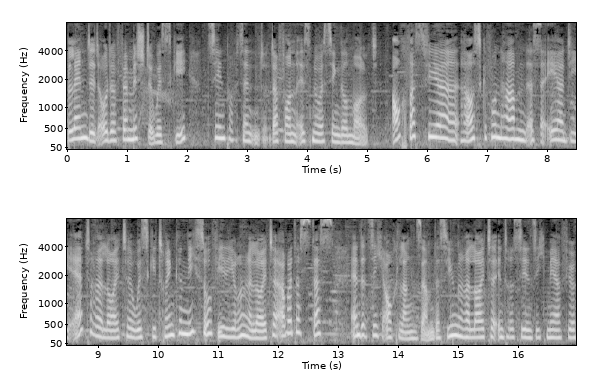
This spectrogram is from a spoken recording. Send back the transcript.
blended oder vermischte Whisky. 10 Prozent davon ist nur Single Malt. Auch was wir herausgefunden haben, dass eher die ältere Leute Whisky trinken, nicht so viele jüngere Leute, aber das, das ändert sich auch langsam. Dass jüngere Leute interessieren sich mehr für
